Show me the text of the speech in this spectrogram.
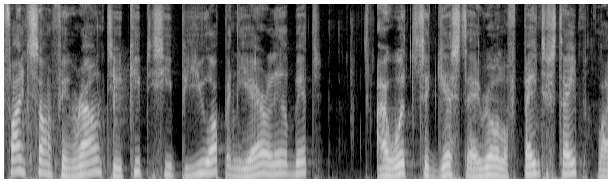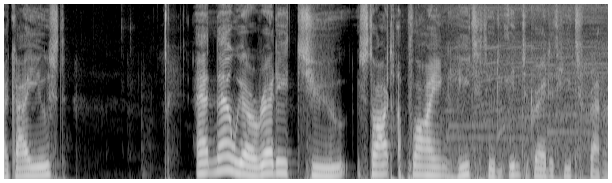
Find something round to keep the CPU up in the air a little bit. I would suggest a roll of painter's tape like I used. And now we are ready to start applying heat to the integrated heat spreader.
